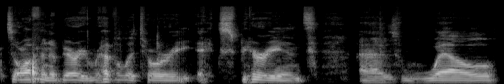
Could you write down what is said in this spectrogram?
It's often a very revelatory experience as well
